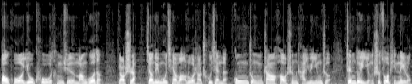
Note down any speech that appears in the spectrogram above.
包括优酷、腾讯、芒果等，表示啊，将对目前网络上出现的公众账号生产运营者针对影视作品内容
